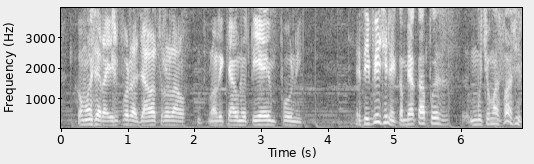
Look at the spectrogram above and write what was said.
¿cómo será ir por allá a otro lado? No le queda uno tiempo, ni... Es difícil, en cambio acá pues mucho más fácil.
